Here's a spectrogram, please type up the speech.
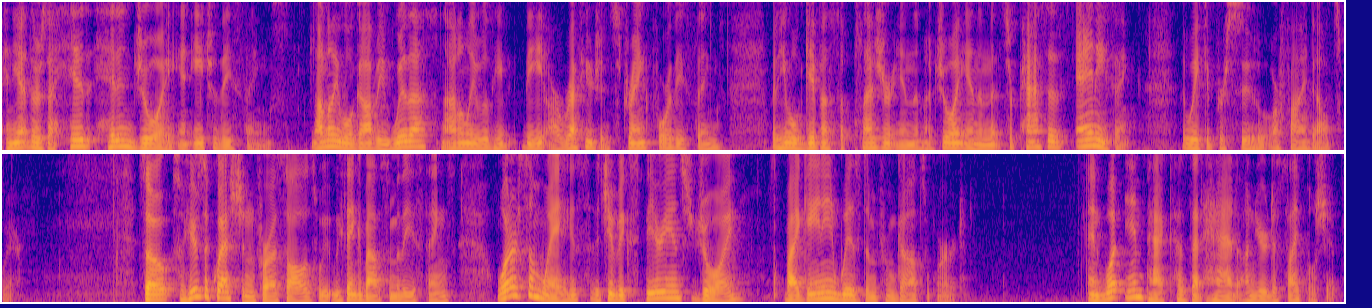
And yet there's a hid, hidden joy in each of these things. Not only will God be with us, not only will He be our refuge and strength for these things, but He will give us a pleasure in them, a joy in them that surpasses anything that we could pursue or find elsewhere. So, so here's a question for us all as we, we think about some of these things. What are some ways that you've experienced joy by gaining wisdom from God's Word? And what impact has that had on your discipleship?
